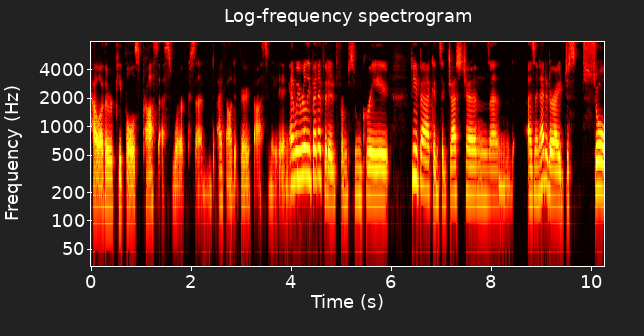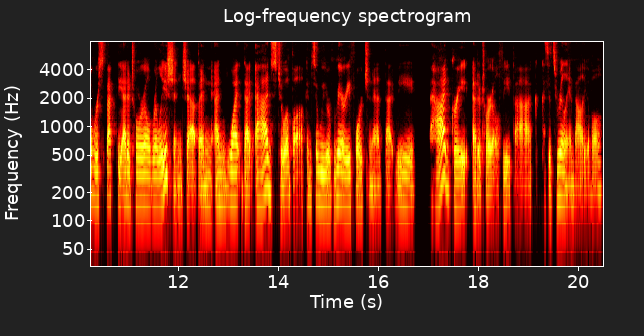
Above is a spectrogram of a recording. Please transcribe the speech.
how other people's process works. And I found it very fascinating. And we really benefited from some great feedback and suggestions. And as an editor, I just so respect the editorial relationship and, and what that adds to a book. And so we were very fortunate that we had great editorial feedback because it's really invaluable.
